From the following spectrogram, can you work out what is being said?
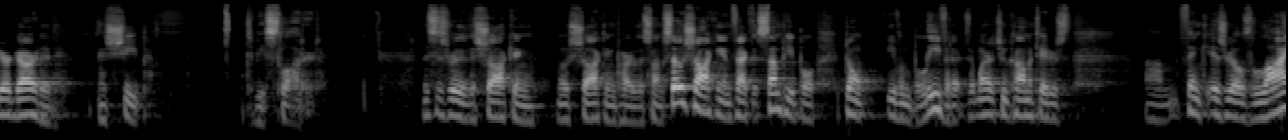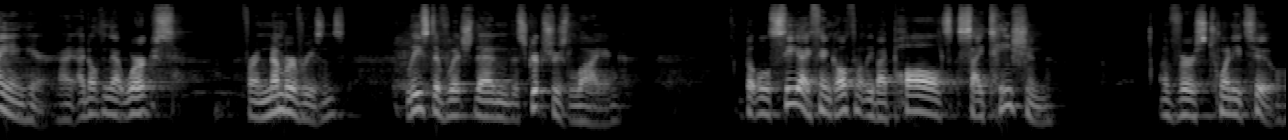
We are guarded as sheep to be slaughtered. This is really the shocking, most shocking part of the psalm. So shocking, in fact, that some people don't even believe it. One or two commentators um, think Israel's lying here. I, I don't think that works for a number of reasons, least of which then the scripture's lying. But we'll see, I think, ultimately by Paul's citation of verse 22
